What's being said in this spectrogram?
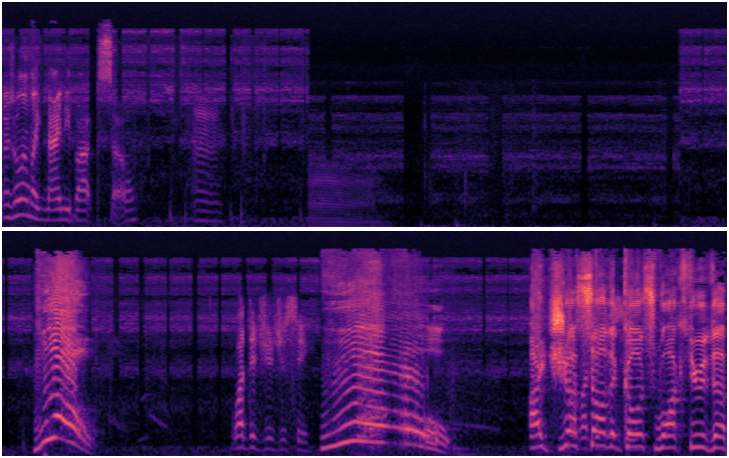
It was only like ninety bucks, so. Whoa! What did you just see? Whoa! I just What saw the you see? ghost walk through the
